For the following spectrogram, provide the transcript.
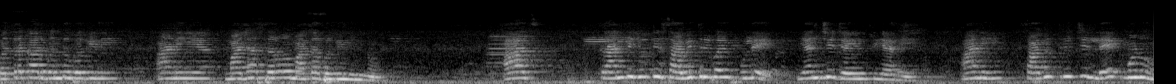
पत्रकार बंधू भगिनी आणि माझ्या सर्व माता भगिनींनो आज क्रांतीज्योती सावित्रीबाई फुले यांची जयंती आहे आणि सावित्रीची लेख म्हणून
